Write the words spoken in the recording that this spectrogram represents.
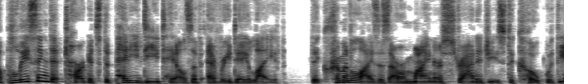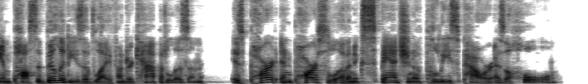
A policing that targets the petty details of everyday life, that criminalizes our minor strategies to cope with the impossibilities of life under capitalism, is part and parcel of an expansion of police power as a whole.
